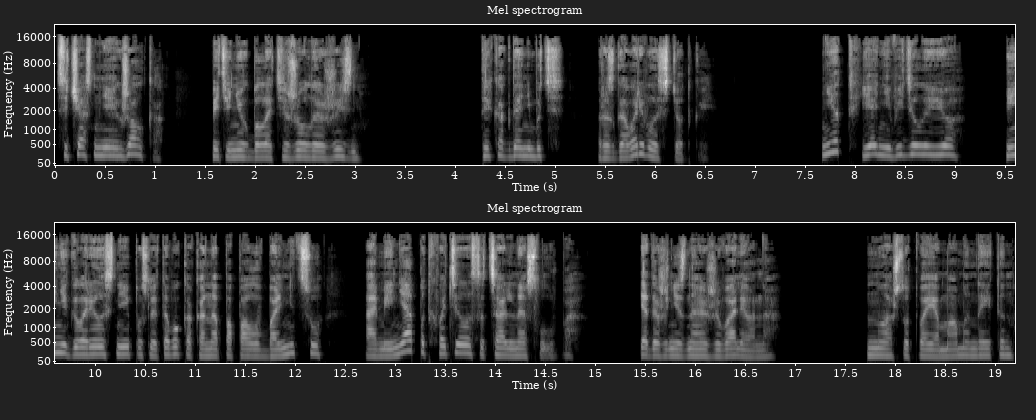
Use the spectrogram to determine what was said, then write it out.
Сейчас мне их жалко, ведь у них была тяжелая жизнь. Ты когда-нибудь разговаривала с теткой? Нет, я не видела ее и не говорила с ней после того, как она попала в больницу, а меня подхватила социальная служба. Я даже не знаю, жива ли она. Ну а что твоя мама, Нейтон?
